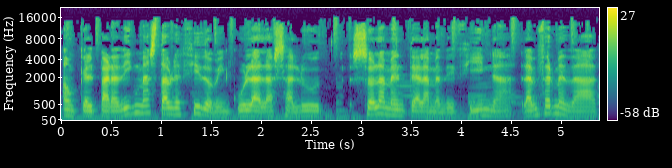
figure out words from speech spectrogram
aunque el paradigma establecido vincula la salud solamente a la medicina, la enfermedad,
